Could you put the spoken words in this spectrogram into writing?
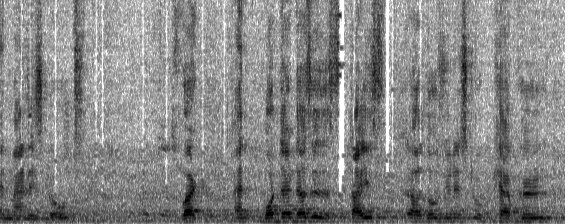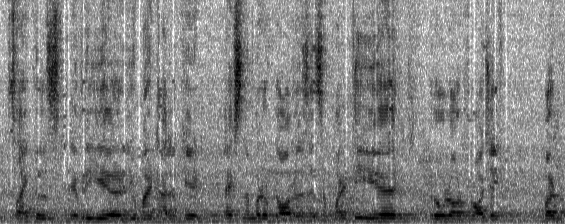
and manage loads. But and what that does is ties uh, those units to capital cycles. Every year you might allocate X number of dollars. It's a multi-year rollout project. But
